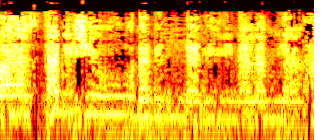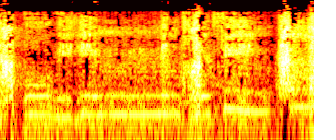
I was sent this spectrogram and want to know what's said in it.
وَيَسْتَبْشِرُونَ بِالَّذِينَ لَمْ يَلْحَقُوا بِهِم مِّنْ خَلْفِهِمْ أَلَّا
